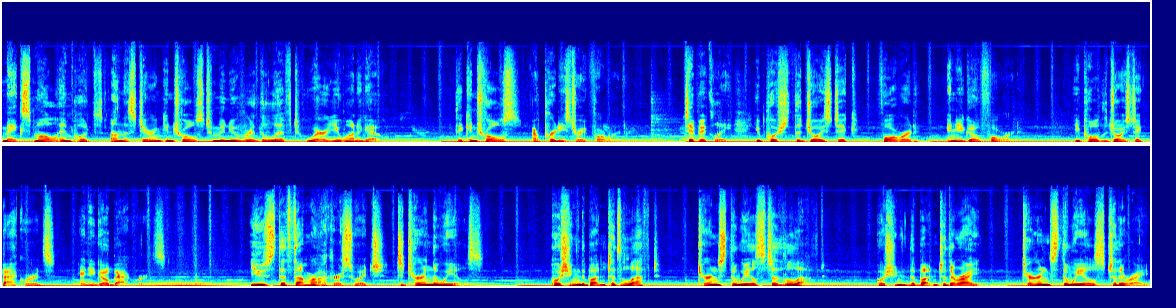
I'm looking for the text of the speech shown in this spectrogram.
Make small inputs on the steering controls to maneuver the lift where you want to go. The controls are pretty straightforward. Typically, you push the joystick forward and you go forward. You pull the joystick backwards and you go backwards. Use the thumb rocker switch to turn the wheels. Pushing the button to the left turns the wheels to the left. Pushing the button to the right turns the wheels to the right.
